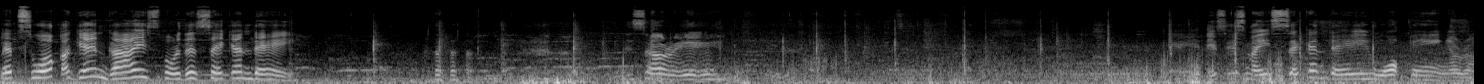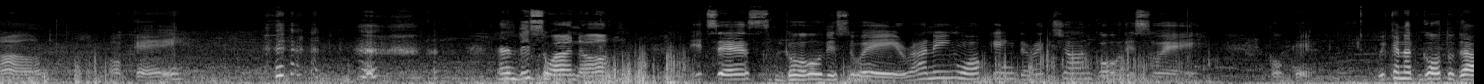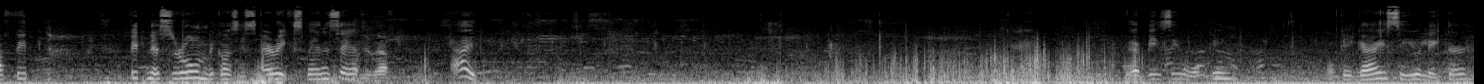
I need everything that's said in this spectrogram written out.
Let's walk again, guys, for the second day. Sorry. Okay, this is my second day walking around. Okay. and this one, oh, it says go this way. Running, walking, direction, go this way. Okay. We cannot go to the fit fitness room because it's very expensive. Hi. Okay. They're busy walking. Okay guys, see you later.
